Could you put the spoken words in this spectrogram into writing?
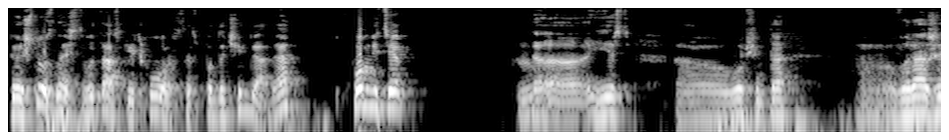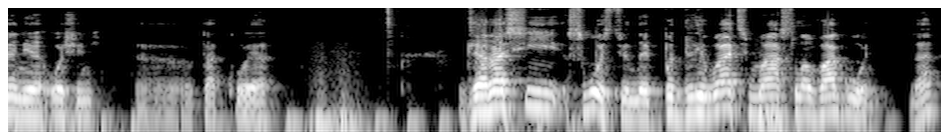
То есть, что значит вытаскивать хворост из-под очага, да? Помните, э, есть, э, в общем-то, э, выражение очень такое для России свойственное подливать масло в огонь. Да?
